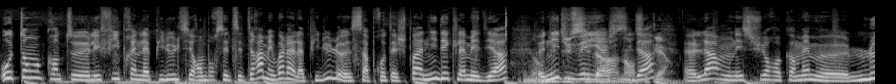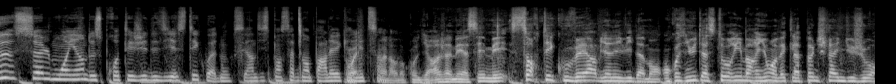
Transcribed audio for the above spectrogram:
Autant quand euh, les filles prennent la pilule, c'est remboursé, etc. Mais voilà, la pilule, ça protège pas ni des chlamydia, Non, euh, ni du VIH, non, sida. c'est clair. Euh, là, on est sur quand même euh, le seul moyen de se protéger des IST, quoi. Donc c'est indispensable d'en parler avec un médecin. Voilà, donc on le dira jamais assez, mais sortez couvert, bien évidemment. On continue ta story, Marion, avec la punchline du jour.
